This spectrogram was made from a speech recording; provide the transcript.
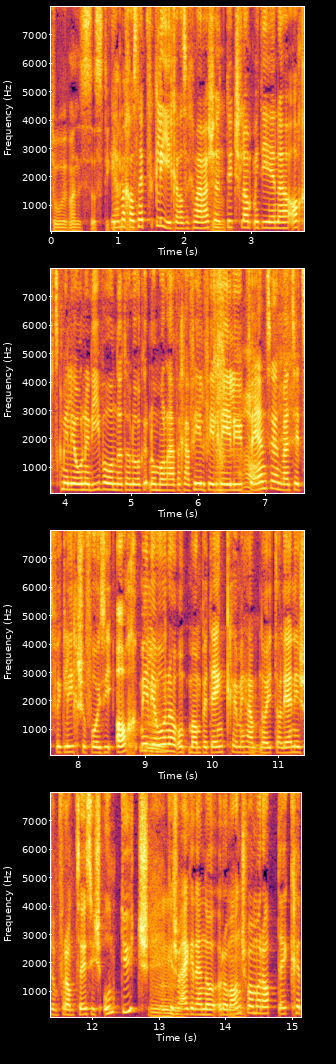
du, wenn es das Ja, man kann es nicht vergleichen. Also ich meine, weißt, Mhm. du, Deutschland mit ihren 80 Millionen Einwohnern, da schauen nochmal einfach auch viel, viel mehr Leute Ah. Fernsehen. Und wenn du jetzt vergleichst auf unsere 8 Mhm. Millionen und man bedenken, wir haben noch Italienisch und Französisch und Deutsch, Mhm. geschweige denn noch Romansch, die wir abdecken,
